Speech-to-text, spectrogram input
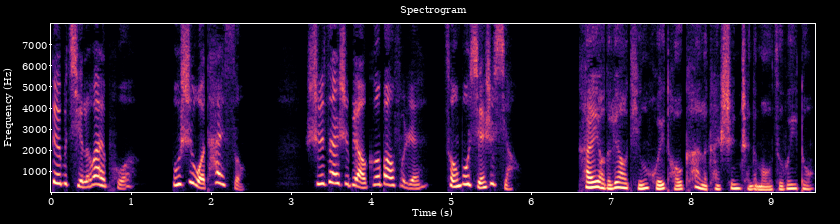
对不起了，外婆，不是我太怂，实在是表哥报复人，从不嫌事小。开药的廖婷回头看了看深沉的眸子，微动，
